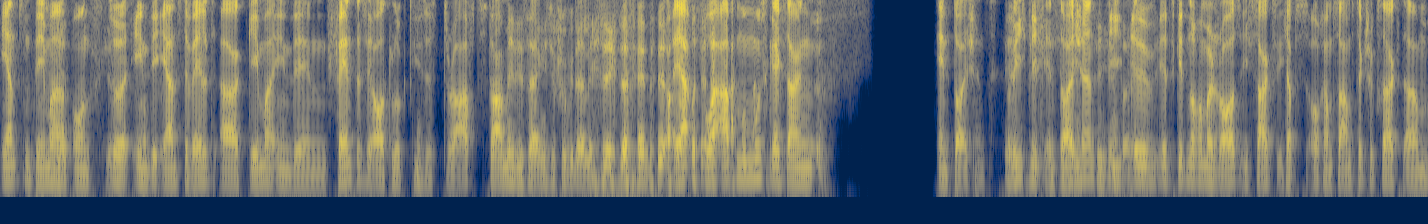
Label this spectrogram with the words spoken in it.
ernsten Thema Jetzt und geht's zur, in die ernste Welt. Äh, gehen wir in den Fantasy Outlook dieses Drafts. Damit ist eigentlich schon wieder erledigt, der Fantasy. Ja, vorab, man muss gleich sagen, enttäuschend. Richtig, Richtig, enttäuschend. richtig Ich, enttäuschend. äh, jetzt geht noch einmal raus, ich sag's, ich hab's auch am Samstag schon gesagt, ähm,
